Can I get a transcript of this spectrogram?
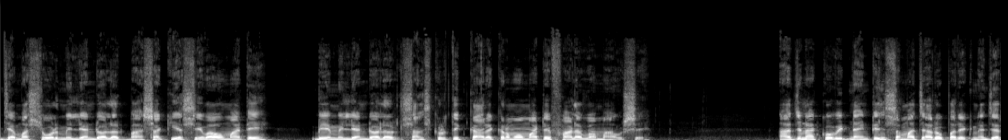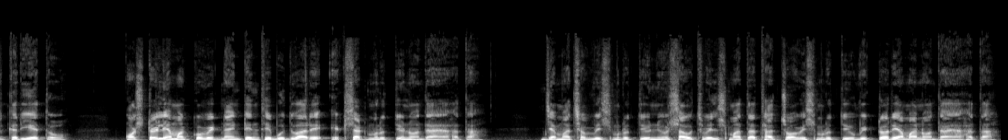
જેમાં સોળ મિલિયન ડોલર ભાષાકીય સેવાઓ માટે, બે મિલિયન ડોલર સાંસ્કૃતિક કાર્યક્રમો માટે ફાળવવામાં આવશે. આજના કોવિડ નાઇન્ટીન સમાચારો પર એક નજર કરીએ તો, ઓસ્ટ્રેલિયામાં કોવિડ નાઇન્ટીનથી બુધવારે એકસઠ મૃત્યુ નોંધાયા હતા, જેમાં છવ્વીસ મૃત્યુ ન્યૂ સાઉથ વેલ્સમાં તથા ચોવીસ મૃત્યુ વિક્ટોરિયામાં નોંધાયા હતા.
